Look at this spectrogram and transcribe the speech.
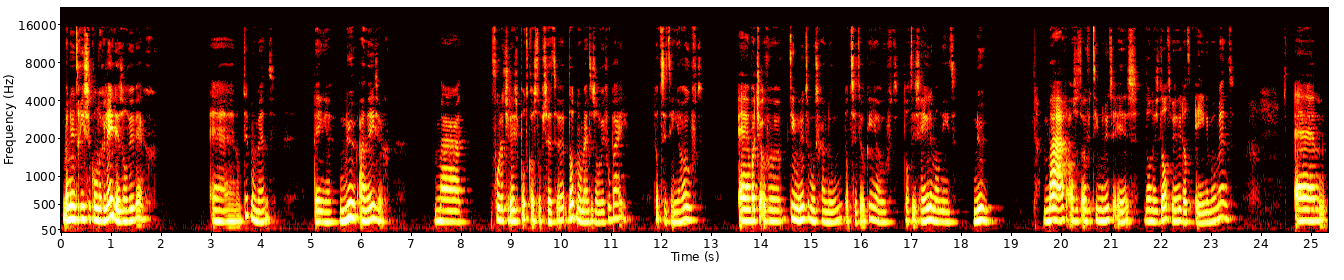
Maar nu drie seconden geleden is alweer weg. En op dit moment ben je nu aanwezig. Maar voordat je deze podcast opzette, dat moment is alweer voorbij. Dat zit in je hoofd. En wat je over 10 minuten moet gaan doen, dat zit ook in je hoofd. Dat is helemaal niet nu. Maar als het over 10 minuten is, dan is dat weer dat ene moment. En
